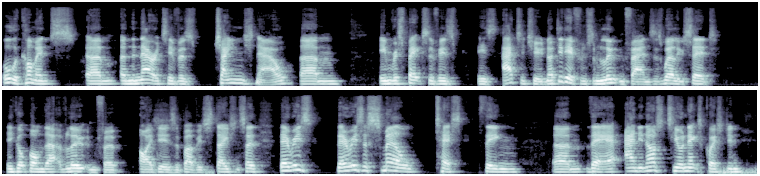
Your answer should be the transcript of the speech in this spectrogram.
all the comments um, and the narrative has changed now um, in respects of his his attitude. And I did hear from some Luton fans as well who said he got bombed out of Luton for ideas above his station. So there is there is a smell test thing um, there. And in answer to your next question,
